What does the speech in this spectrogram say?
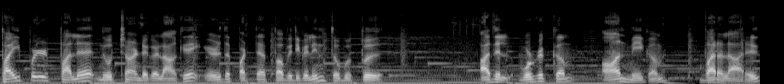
பைபிள் பல நூற்றாண்டுகளாக எழுதப்பட்ட பகுதிகளின் தொகுப்பு. அதில் ஒழுக்கம் ஆன்மீகம் வரலாறு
